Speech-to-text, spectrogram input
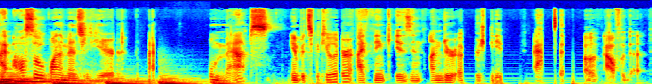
I also want to mention here Google Maps in particular, I think is an underappreciated asset of Alphabet.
